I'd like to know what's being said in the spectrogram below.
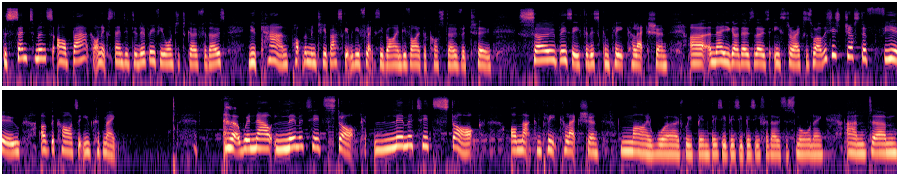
The sentiments are back on extended delivery if you wanted to go for those. You can pop them into your basket with your flexi buy and divide the cost over two. So busy for this complete collection. Uh, and there you go, those are those Easter eggs as well. This is just a few of the cards that you could make. We're now limited stock, limited stock on that complete collection. My word, we've been busy, busy, busy for those this morning. And um,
